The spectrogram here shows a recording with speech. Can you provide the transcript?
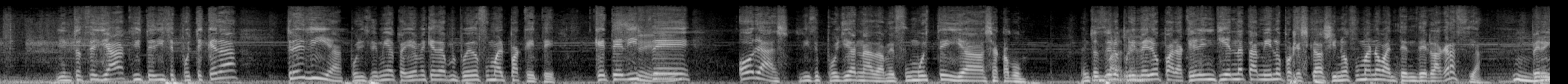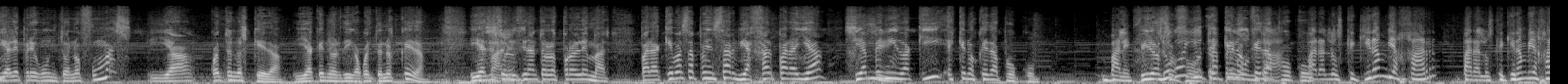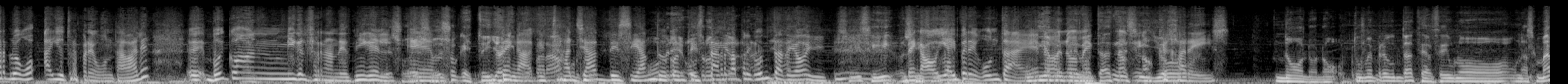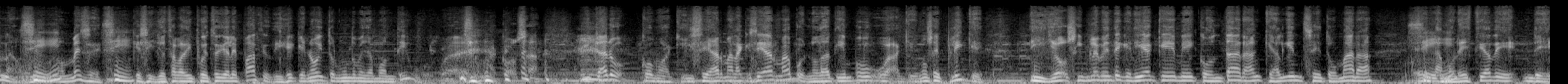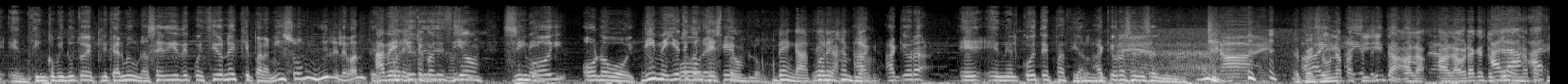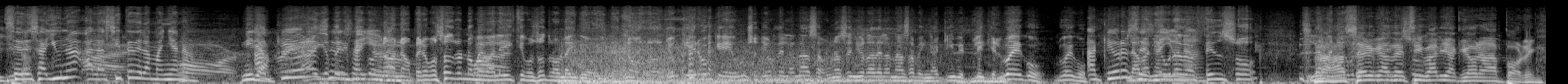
Y entonces ya aquí te dice, pues te queda tres días. Pues dice, mira, todavía me queda, me puedo fumar el paquete. Que te dice horas, dice, pues ya nada, me fumo este y ya se acabó. Entonces lo primero, para que él entienda también, lo porque es claro, si no fuma no va a entender la gracia. Pero ya le pregunto, ¿no fumas? Y ya, ¿cuánto nos queda? Y ya que nos diga cuánto nos queda. Y ya se solucionan todos los problemas. ¿Para qué vas a pensar viajar para allá? Si han Sí. venido aquí, es que nos queda poco. Vale. Filósofo, luego hay otra es que nos queda poco. Para los que quieran viajar, para los que quieran viajar, luego hay otra pregunta, ¿vale? Eh, voy con Miguel Fernández. Miguel, Eso, eso, eso, que estoy yo Venga, que estás ya deseando hombre, contestar día- la pregunta de hoy. Sí, sí. Venga, sí, hoy sí. hay pregunta, ¿eh? No, me no me no, si no yo- quejaréis. No, no, no. Tú me preguntaste hace uno- una semana, o Sí, unos meses, que si yo estaba dispuesto a ir al espacio. Dije que no y todo el mundo me llamó antiguo. Pues, una cosa. Y claro, como aquí se arma la que se arma, pues no da tiempo a que uno se explique. Y yo simplemente quería que me contaran, que alguien se tomara eh, la molestia de, de, en cinco minutos explicarme una serie de cuestiones que para mí son muy relevantes. A ver, Por yo te ejemplo, contesto. decir si Dime. voy o no voy. Dime, yo te contesto. ejemplo, Venga, por Venga. ejemplo. ¿A, a qué hora eh, en el cohete espacial? ¿A qué hora se desayuna? Pues Ay, una pastillita, a la, a la hora que tú A quieras, la- una pastillita. se desayuna a las 7 de la mañana. Mira, ¿A qué hora Ay, se aperitivo. desayuna? No, no, pero vosotros no me valéis que vosotros habláis de oídas. No, no, yo quiero que un señor de la NASA, una señora de la NASA venga aquí y me explique. Luego, luego. ¿A qué hora la se maniobra de desayuna? ascenso. La Las acergas de Estivali a qué hora las ponen.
